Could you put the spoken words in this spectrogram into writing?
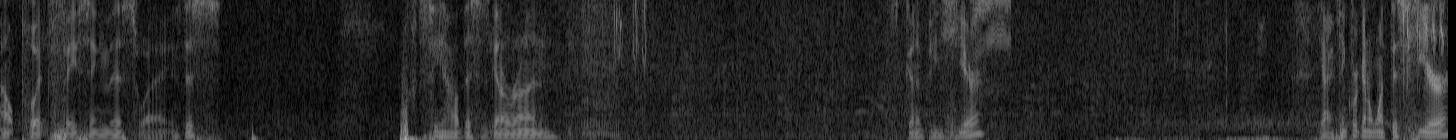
output facing this way. Is this... Let's see how this is going to run. It's going to be here. Yeah, I think we're going to want this here.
